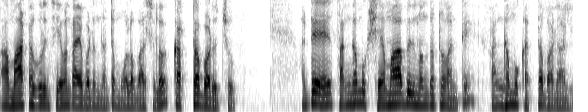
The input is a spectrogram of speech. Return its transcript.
ఆ మాట గురించి ఏమని రాయబడిందంటే మూల భాషలో కట్టబడుచు. అంటే సంఘము క్షేమాభివృద్ధి నొందటం అంటే సంఘము కట్టబడాలి.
